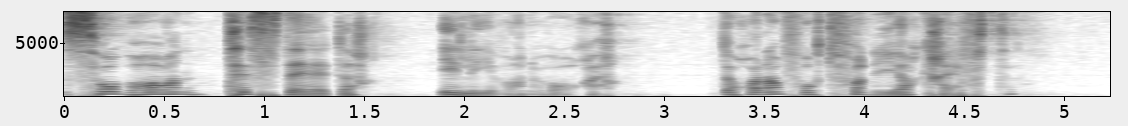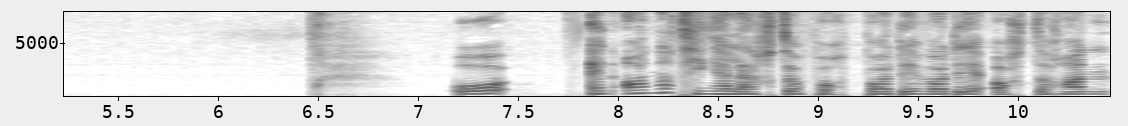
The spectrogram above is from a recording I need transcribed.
så var han til stede i livene våre. Da hadde han fått fornya krefter. Og en annen ting jeg lærte av pappa, det var det at han,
